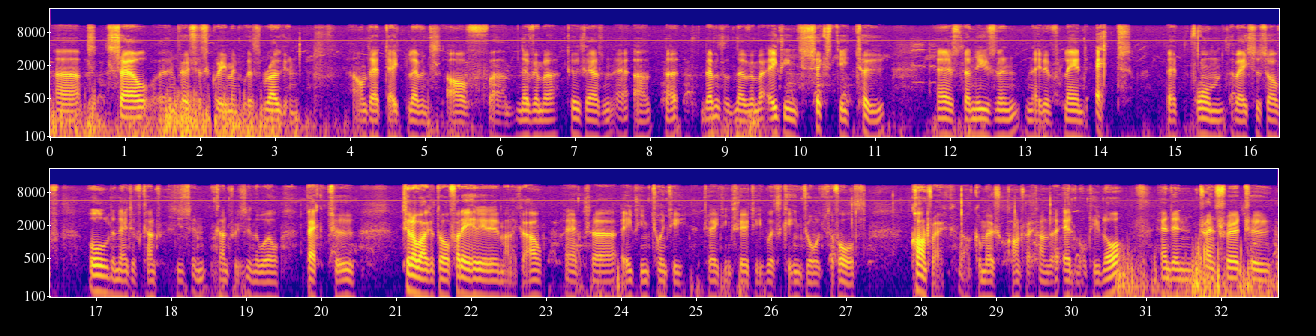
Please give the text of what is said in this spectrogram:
uh, sale and purchase agreement with Rogan on that date 11th of um, November 2000 uh, uh, 11th of November 1862 as the New Zealand Native Land Act that formed the basis of all the native countries in countries in the world back to Te Rawakato Wharehere Manukau at uh, 1820 to 1830 with King George IV contract, a commercial contract under Admiralty law, and then transferred to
